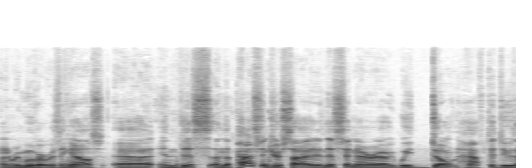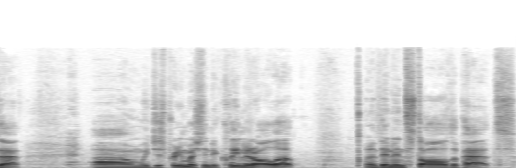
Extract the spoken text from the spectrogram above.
and remove everything else. Uh, in this, on the passenger side, in this scenario, we don't have to do that. Um, we just pretty much need to clean it all up and then install the pads.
